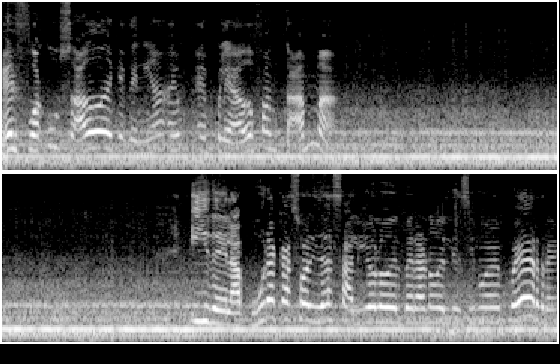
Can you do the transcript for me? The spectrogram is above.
él fue acusado de que tenía em, empleados fantasma. Y de la pura casualidad salió lo del verano del 19 PR.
